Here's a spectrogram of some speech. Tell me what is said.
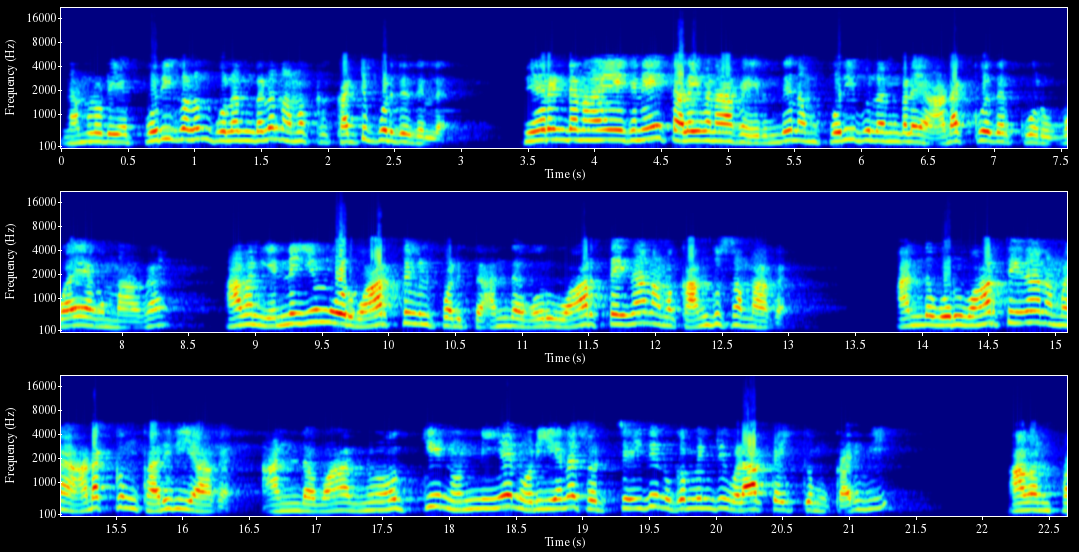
நம்மளுடைய பொறிகளும் புலன்களும் நமக்கு கட்டுப்படுத்துறதில்லை பேரண்ட நாயகனே தலைவனாக இருந்து நம் பொறி புலன்களை அடக்குவதற்கு ஒரு உபாயகமாக அவன் என்னையும் ஒரு வார்த்தையில் படுத்த அந்த ஒரு வார்த்தை தான் நமக்கு அங்குசமாக. அந்த ஒரு வார்த்தை தான் நம்ம அடக்கும் கருவியாக. அந்த வா நோக்கி நுண்ணிய நொடியென சொற்செய்து நுகமின்றி விழாக்கைக்கும் கருவி அவன் ப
